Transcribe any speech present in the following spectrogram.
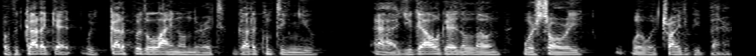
but we gotta get, we gotta put a line under it. We gotta continue. Uh, you all get alone. We're sorry. We will try to be better.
